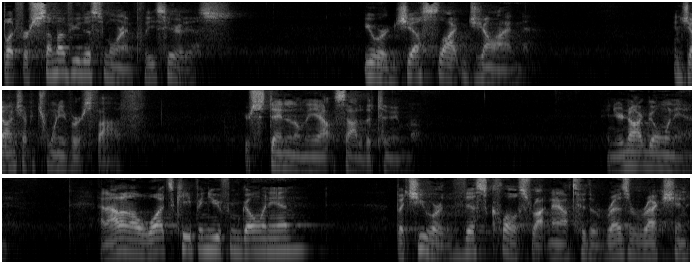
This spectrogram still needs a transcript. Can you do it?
But for some of you this morning, please hear this. You are just like John in John chapter 20, verse 5. You're standing on the outside of the tomb, and you're not going in. And I don't know what's keeping you from going in. But you are this close right now to the resurrection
